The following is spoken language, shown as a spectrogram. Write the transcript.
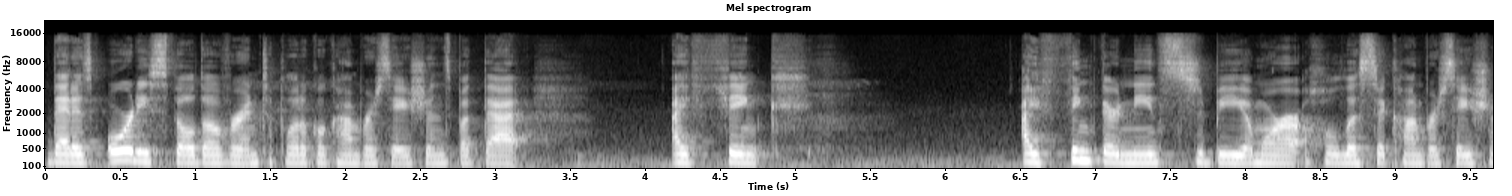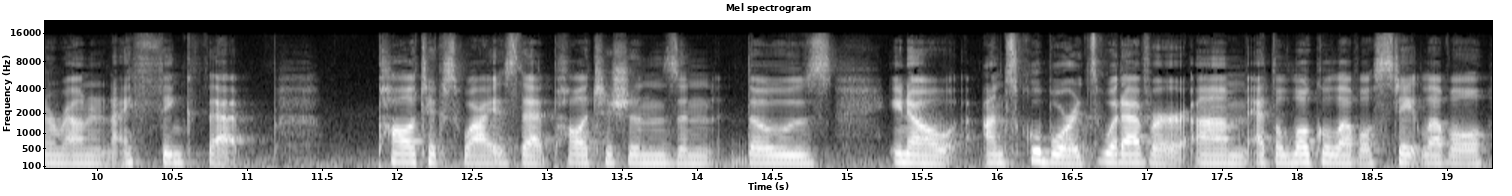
that is already spilled over into political conversations, but that I think I think there needs to be a more holistic conversation around it. And I think that politics wise, that politicians and those, you know, on school boards, whatever, um, at the local level, state level,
